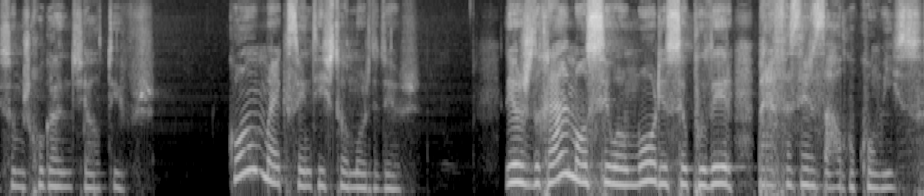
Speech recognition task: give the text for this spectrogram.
e somos rogantes e altivos. Como é que sentiste o amor de Deus? Deus derrama o seu amor e o seu poder para fazeres algo com isso.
